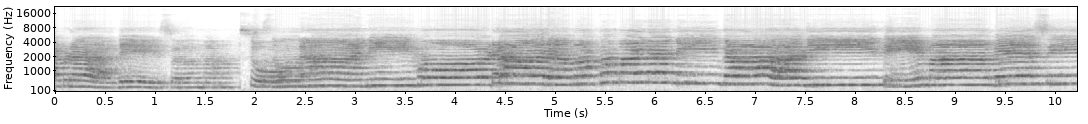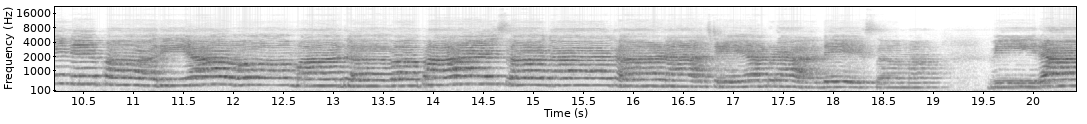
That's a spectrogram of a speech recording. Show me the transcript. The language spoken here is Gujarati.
આપણા દેશમાં સોનાની તેમાં બેસીને ફરી આવો માધવભાઈ સગા ઘણા છે આપણા દેશમાં. વીરા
